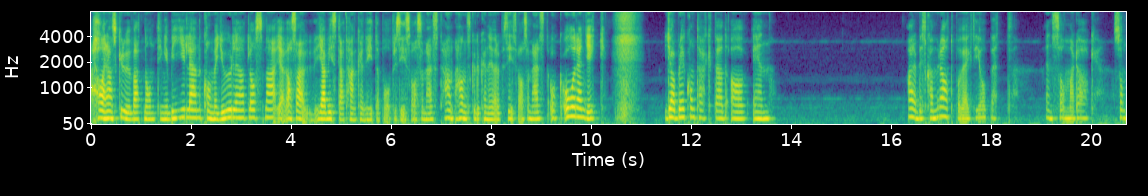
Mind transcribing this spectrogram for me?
Har han skruvat någonting i bilen? Kommer hjulen att lossna? Jag, alltså, jag visste att han kunde hitta på precis vad som helst. Han, han skulle kunna göra precis vad som helst. Och åren gick. Jag blev kontaktad av en arbetskamrat på väg till jobbet en sommardag som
